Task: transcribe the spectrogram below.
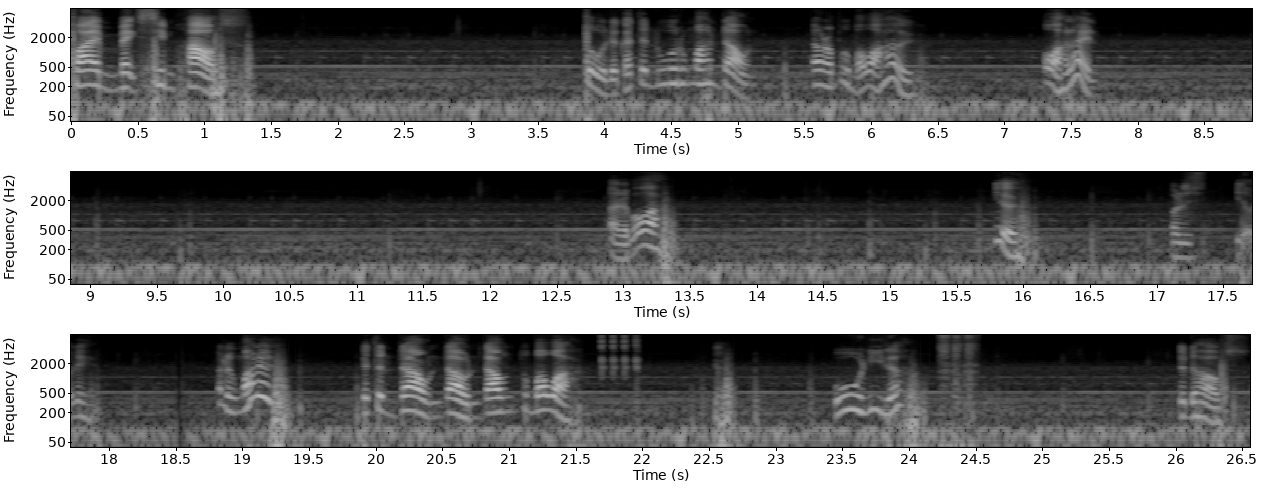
Find Maxim House. Tu, dia kata dua rumah down. Down apa? Bawah ke? Bawah lah kan? Ada bawah. Ya. Boleh tidak boleh. Mana mana? Kata down, down, down tu bawah. Oh, ni lah. To the house.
